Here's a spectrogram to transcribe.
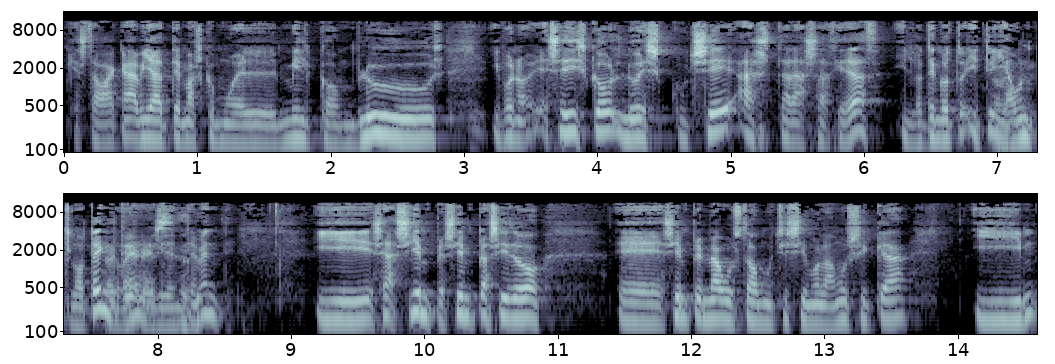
que estaba había temas como el Milcom Blues. Y bueno, ese disco lo escuché hasta la saciedad. Y lo tengo y, y aún lo tengo, eh, evidentemente. Y o sea, siempre, siempre ha sido, eh, siempre me ha gustado muchísimo la música. Y,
